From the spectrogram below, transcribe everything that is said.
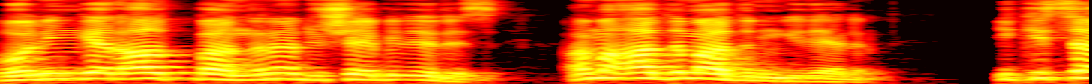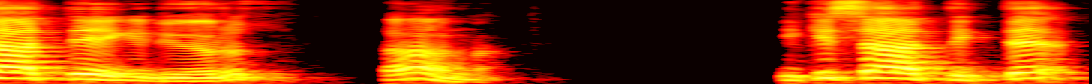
Bollinger alt bandına düşebiliriz. Ama adım adım gidelim. 2 saatliğe gidiyoruz. Tamam mı? 2 saatlikte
